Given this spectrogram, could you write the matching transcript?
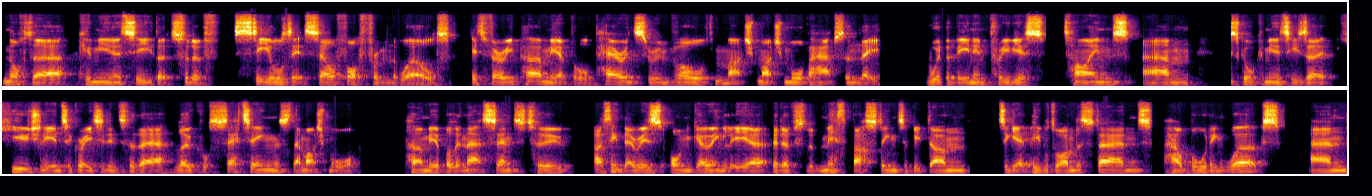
not a community that sort of seals itself off from the world. It's very permeable. Parents are involved much, much more perhaps than they would have been in previous times. Um, school communities are hugely integrated into their local settings. They're much more permeable in that sense too. I think there is ongoingly a bit of sort of myth busting to be done to get people to understand how boarding works and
